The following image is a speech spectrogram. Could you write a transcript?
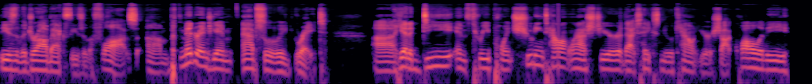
these are the drawbacks, these are the flaws. Um, but the mid range game, absolutely great. Uh, he had a D in three point shooting talent last year. That takes into account your shot quality,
